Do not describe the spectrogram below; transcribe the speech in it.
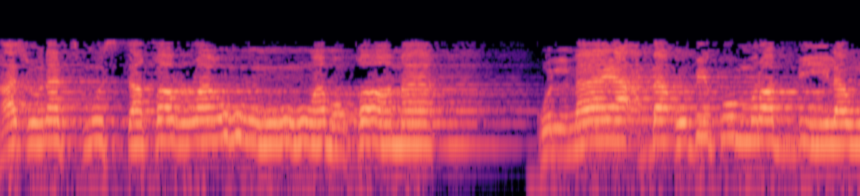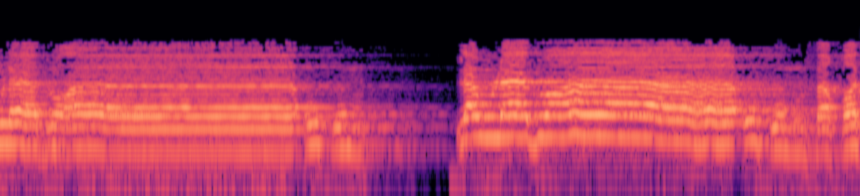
حسنت مستقرا ومقاما قل ما يعبأ بكم ربي لولا دعاؤكم لولا دعاؤكم فقد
